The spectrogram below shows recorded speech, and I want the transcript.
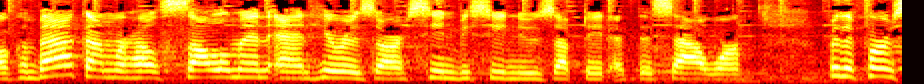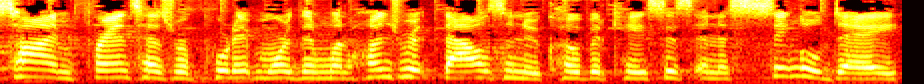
Welcome back. I'm Rahel Solomon, and here is our CNBC News update at this hour. For the first time, France has reported more than 100,000 new COVID cases in a single day.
